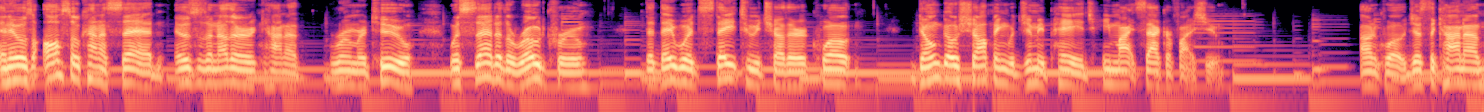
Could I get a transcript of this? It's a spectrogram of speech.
and it was also kind of said, it was another kind of rumor too, was said of the road crew that they would state to each other, quote, don't go shopping with Jimmy Page, he might sacrifice you. Unquote. Just to kind of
